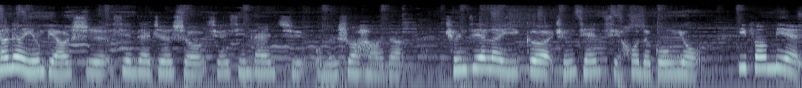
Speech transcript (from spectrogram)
张靓颖表示，现在这首全新单曲《我们说好的》承接了一个承前启后的功用，一方面，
